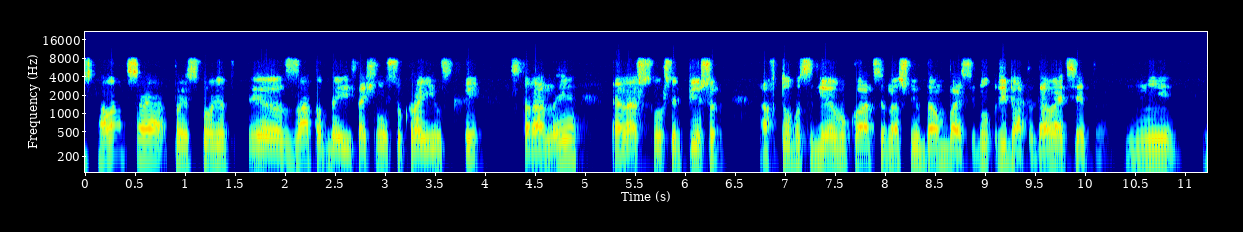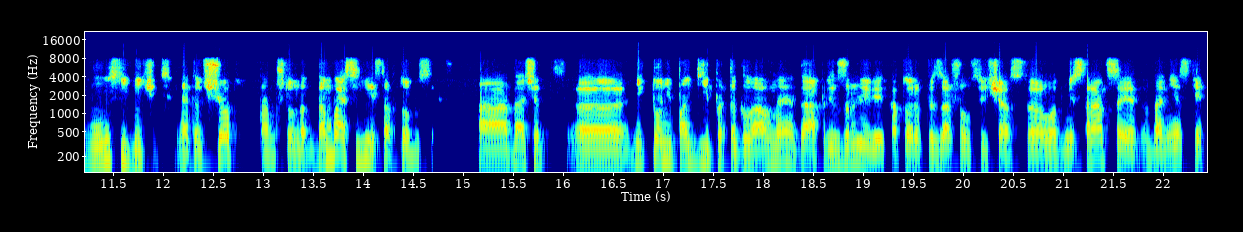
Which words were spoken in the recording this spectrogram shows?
Эскалация происходит э, с западной, точнее, с украинской стороны. Э, наш слушатель пишет, автобусы для эвакуации нашли в Донбассе. Ну, ребята, давайте это, не, не хидничать на этот счет там, что на Донбассе есть автобусы. А, значит, э, никто не погиб, это главное. Да, при взрыве, который произошел сейчас в администрации в Донецке,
